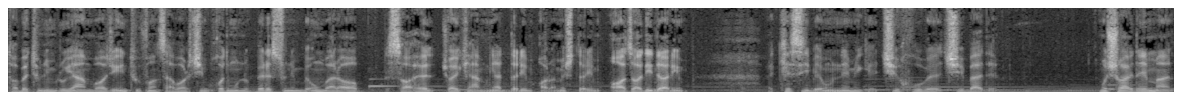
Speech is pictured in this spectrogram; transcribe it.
تا بتونیم روی امواج این طوفان سوار شیم. خودمون رو برسونیم به اون ور آب به ساحل جایی که امنیت داریم آرامش داریم آزادی داریم. و کسی به اون نمیگه چی خوبه چی بده. مشاهده من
